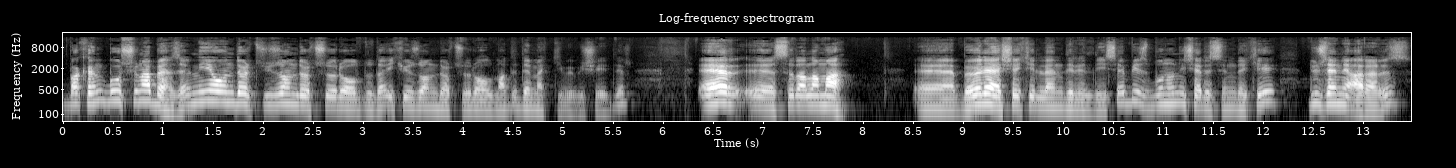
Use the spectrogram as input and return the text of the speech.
Bakın bu şuna benzer. Niye 14 114 sure oldu da 214 sure olmadı demek gibi bir şeydir. Eğer e, sıralama e, böyle şekillendirildiyse biz bunun içerisindeki düzeni ararız.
